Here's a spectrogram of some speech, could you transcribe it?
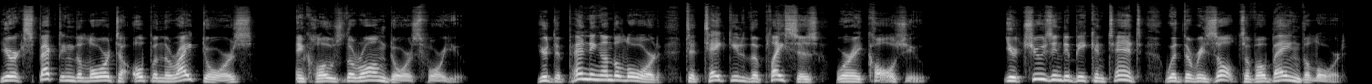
You're expecting the Lord to open the right doors and close the wrong doors for you. You're depending on the Lord to take you to the places where He calls you. You're choosing to be content with the results of obeying the Lord.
